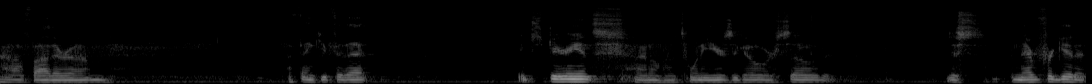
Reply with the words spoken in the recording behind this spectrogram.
Oh, Father, um, I thank you for that experience, I don't know, 20 years ago or so that just I'll never forget it.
